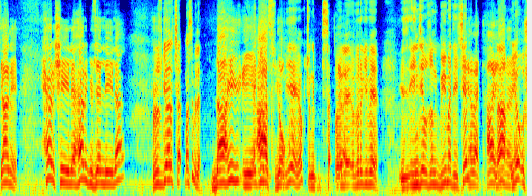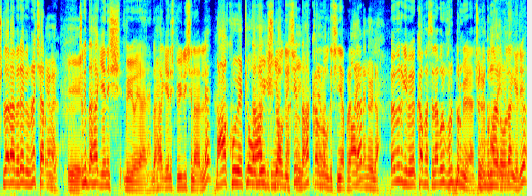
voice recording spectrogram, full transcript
Yani her şeyiyle, her güzelliğiyle Rüzgar çarpması bile dahi e, Peki, az yok. Niye yok? Çünkü öyle Evet. öbürü gibi ince uzun büyümediği için Evet, ne aynen yapmıyor? öyle. Uçlara böyle birbirine çarpmıyor. Evet, e- Çünkü daha geniş büyüyor yani. Daha Evet. geniş büyüdüğü için haliyle. Daha kuvvetli olduğu Daha için güçlü olduğu için, değil. daha kalın Evet. olduğu için yapraklar. Aynen öyle. Öbür gibi kafasına vurup vurup durmuyor yani. Çünkü Evet, bunlar da oradan öyle. geliyor.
